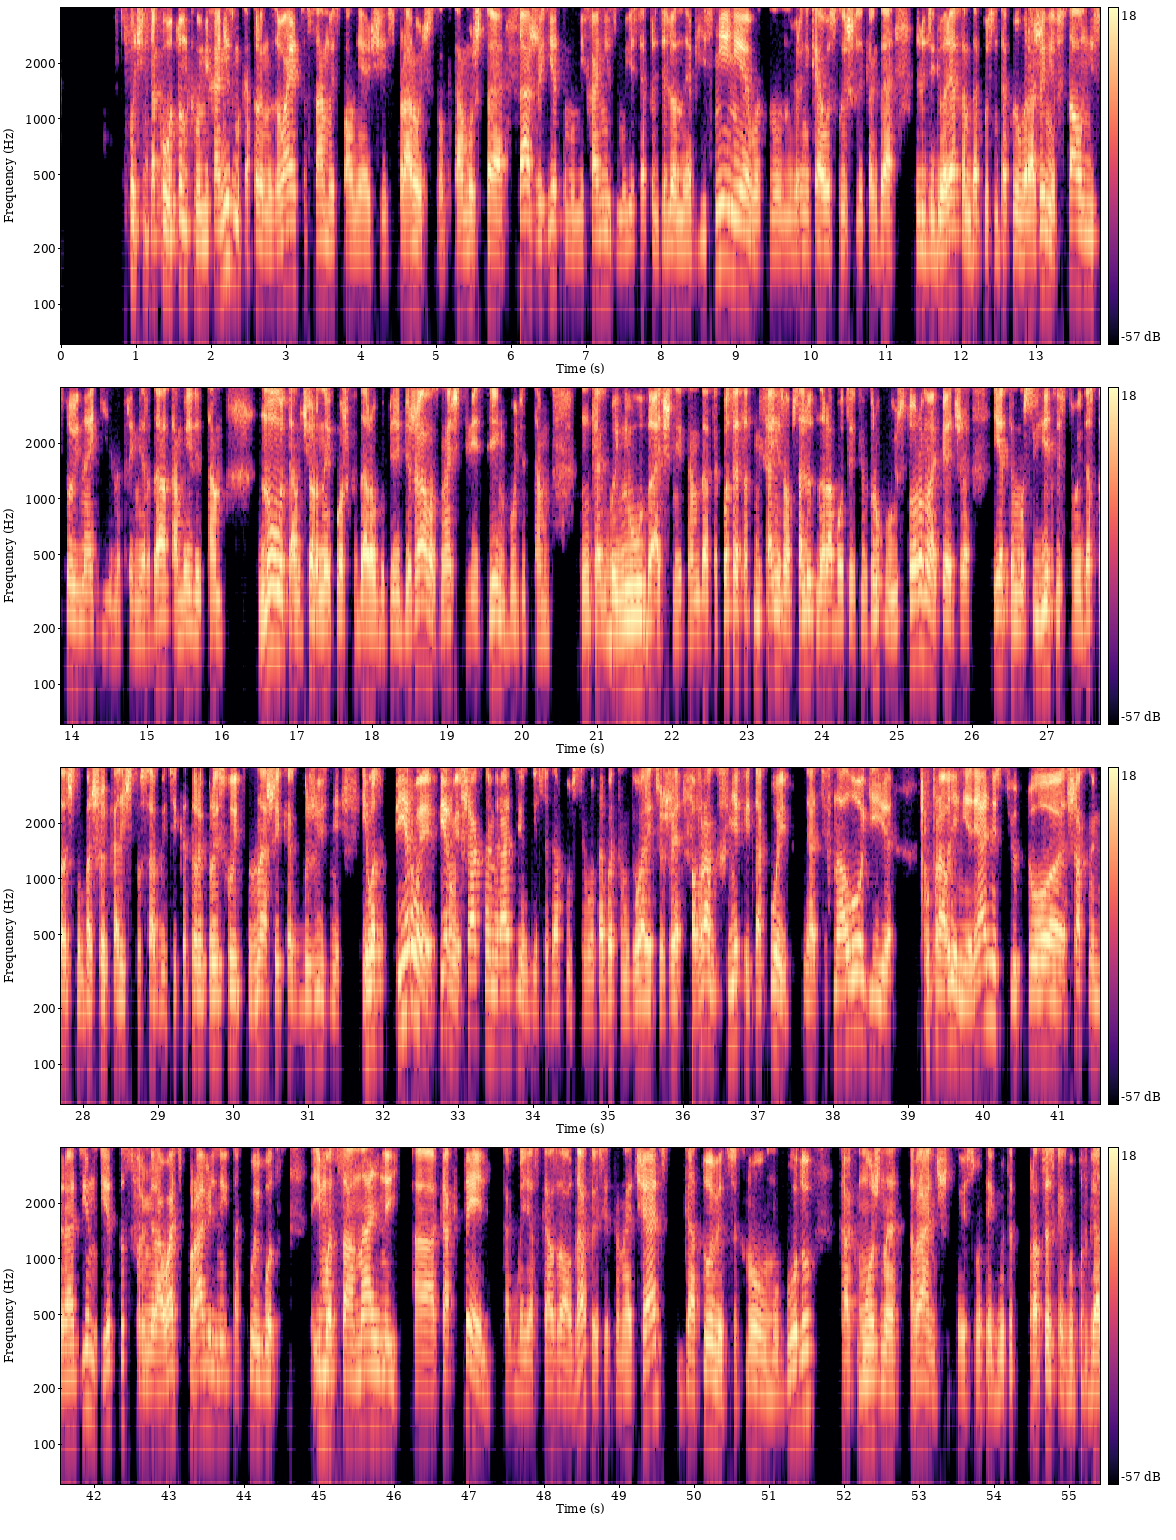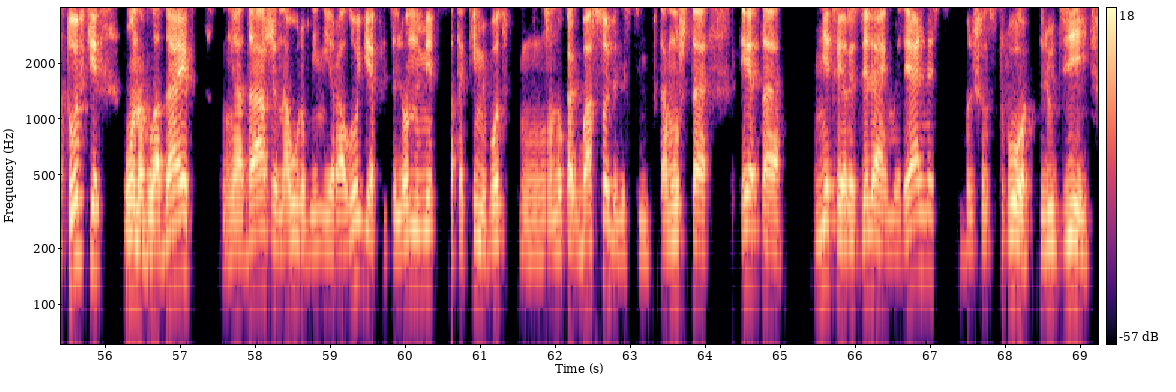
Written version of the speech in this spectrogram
очень такого тонкого механизма, который называется самоисполняющееся пророчество, потому что даже этому механизму есть определенное объяснение. Вот ну, наверняка вы слышали, когда люди говорят, там, допустим, такое выражение «встал не с той ноги», например, да, там, или там, ну, там, черная кошка дорогу перебежала, значит, весь день будет там, ну, как бы неудачный, там, да. Так вот этот механизм абсолютно работает и в другую сторону. Опять же, этому свидетельствует достаточно большое количество событий, которые происходят в нашей, как бы жизни. И вот первый, первый шаг номер один, если, допустим, вот об этом говорить уже в рамках некой такой э, технологии, управления реальностью, то шаг номер один – это сформировать правильный такой вот эмоциональный а, коктейль, как бы я сказал, да, то есть это начать готовиться к Новому году как можно раньше. То есть вот я говорю, этот процесс как бы подготовки, он обладает даже на уровне нейрологии определенными такими вот, ну, как бы особенностями, потому что это некая разделяемая реальность. Большинство людей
